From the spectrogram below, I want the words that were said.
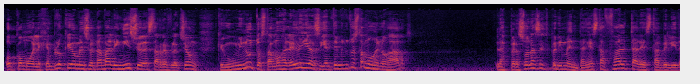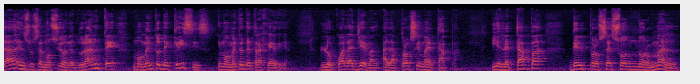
O como el ejemplo que yo mencionaba al inicio de esta reflexión, que en un minuto estamos alegres y al siguiente minuto estamos enojados. Las personas experimentan esta falta de estabilidad en sus emociones durante momentos de crisis y momentos de tragedia, lo cual la llevan a la próxima etapa, y es la etapa del proceso normal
